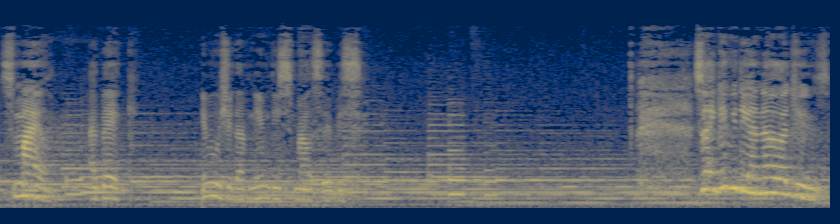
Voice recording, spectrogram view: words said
Smile, I beg. Maybe we should have named this smile service. So I gave you the analogies.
